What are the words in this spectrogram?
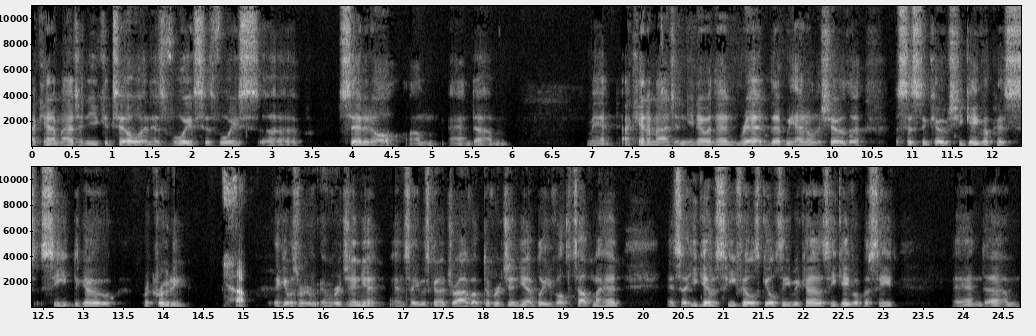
I can't imagine. You could tell in his voice. His voice uh, said it all. Um, and um, man, I can't imagine. You know, and then Red that we had on the show, the assistant coach, he gave up his seat to go recruiting. Yeah. I think it was in Virginia. And so he was going to drive up to Virginia, I believe, off the top of my head. And so he gives, he feels guilty because he gave up a seat and um,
